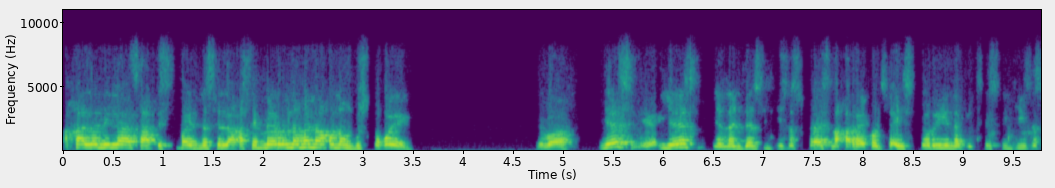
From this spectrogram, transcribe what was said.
akala nila satisfied na sila kasi meron naman ako ng gusto ko eh. Di ba? Yes, yes, yan nandyan si Jesus Christ, naka-record sa history, nag-exist si Jesus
